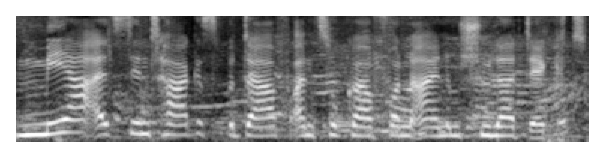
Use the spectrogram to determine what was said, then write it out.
mehr als den Tagesbedarf an Zucker von einem Schüler deckt.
